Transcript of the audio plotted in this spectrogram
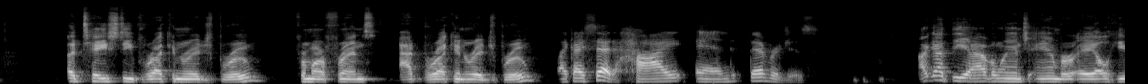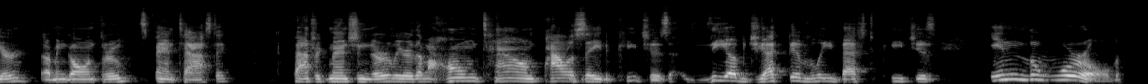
a tasty Breckenridge brew from our friends at Breckenridge Brew? like I said, high end beverages. I got the Avalanche Amber Ale here that I've been going through. It's fantastic. Patrick mentioned earlier that my hometown Palisade peaches, the objectively best peaches in the world,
